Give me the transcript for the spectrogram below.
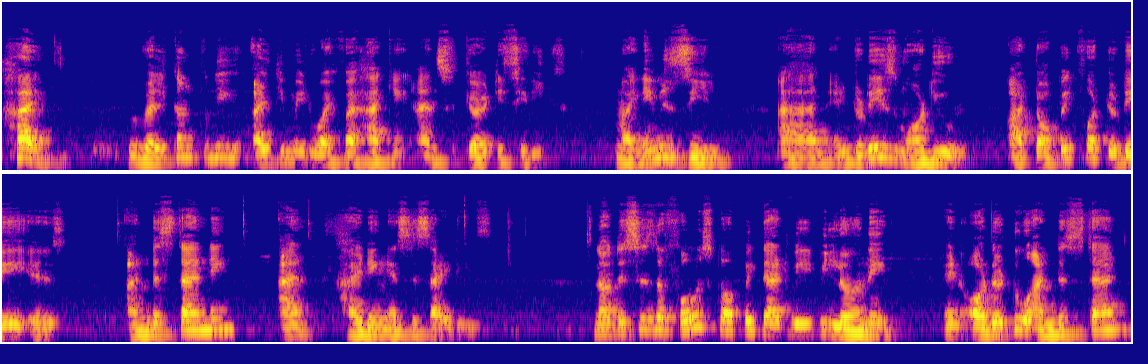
Hi, welcome to the Ultimate Wi-Fi Hacking and Security series. My name is Zeel and in today's module, our topic for today is understanding and hiding SSIDs. Now this is the first topic that we'll be learning in order to understand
